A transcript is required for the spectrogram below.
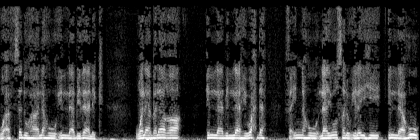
وأفسدها له إلا بذلك. ولا بلاغ إلا بالله وحده فإنه لا يوصل إليه إلا هو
